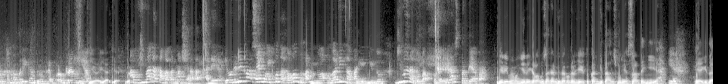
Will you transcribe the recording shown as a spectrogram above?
untuk memberikan program-program nih ya. Pak. Iya, iya, iya. iya. Ah, gimana tanggapan masyarakat? Ada yang, ya udah deh Pak, saya mau ikut atau enggak bahkan Hmm. menolak enggak deh ngapain Hmm. gitu. Gimana tuh Pak? Kebanyakan seperti apa? Jadi memang gini, kalau misalkan kita bekerja itu kan kita harus punya strategi ya. Iya. Ya kita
